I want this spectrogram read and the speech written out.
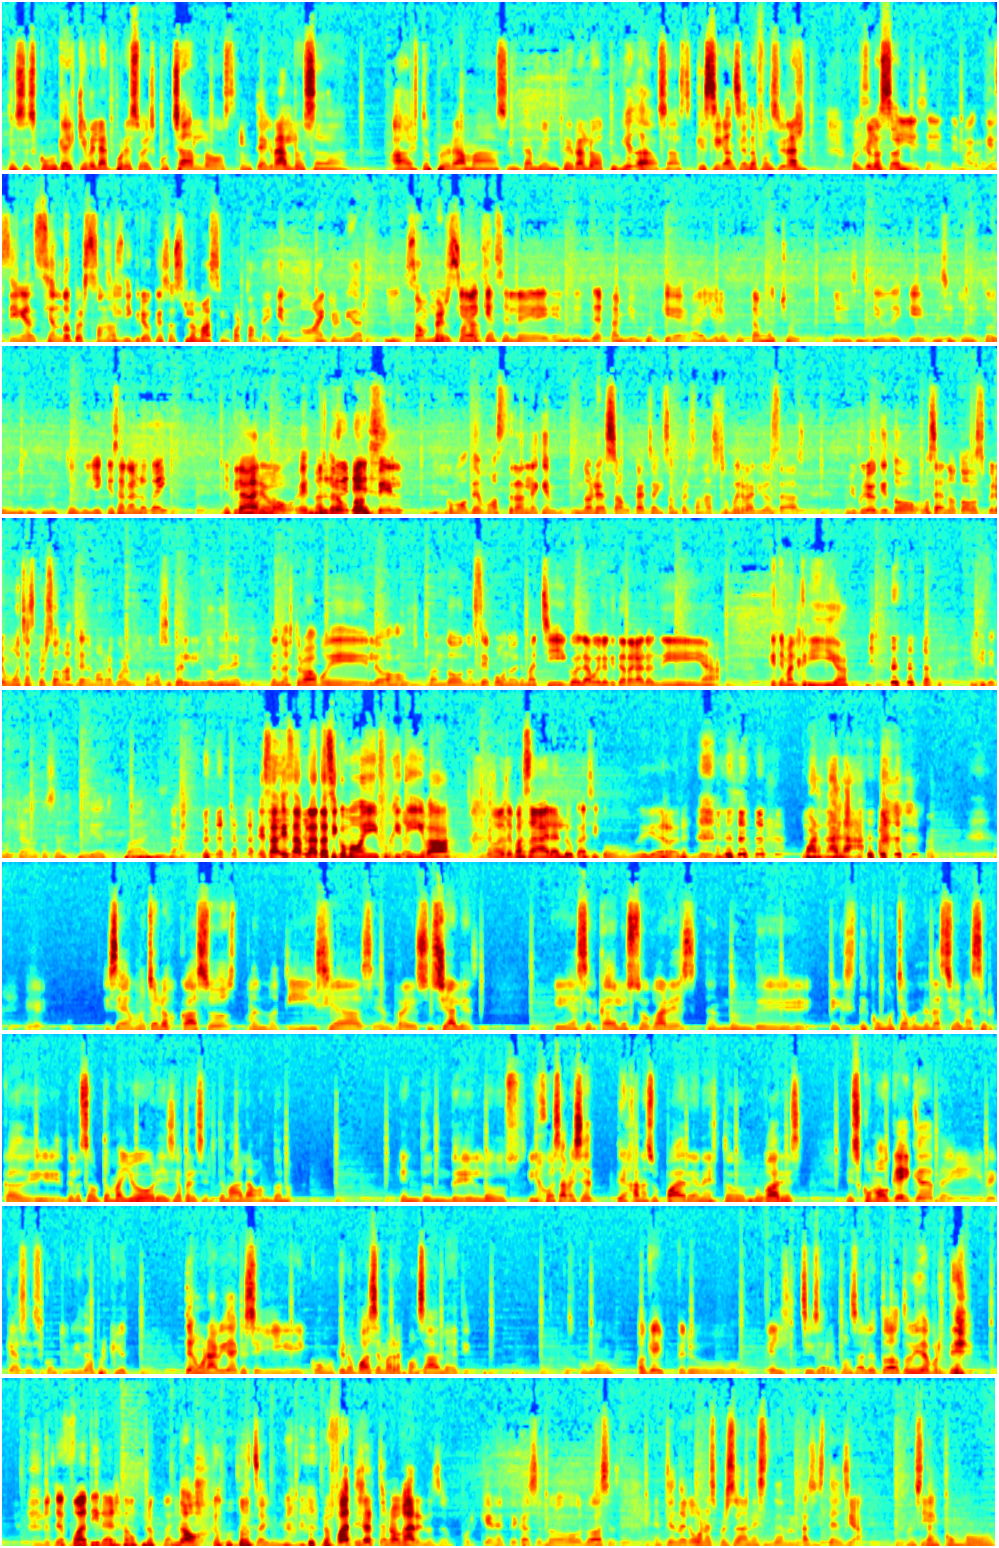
entonces, como que hay que velar por eso, escucharlos, integrarlos a, a estos programas y también integrarlos a tu vida, o sea, que sigan siendo funcionales, porque Ese- lo son. sí, ese es el tema, Porque como que- siguen siendo personas sí. y creo que eso es lo más importante, que no hay que olvidar. Y, Son y lo que hay personas. que hacerle entender también, porque a ellos les cuesta mucho, en el sentido de que me siento un estorbo, me siento un estorbo, y hay que sacarlos de ahí. Es como, Claro, no, es no nuestro papel como demostrarle que no lo son, ¿cachai? Son personas súper valiosas. Yo creo que todos, o sea, no todos, pero muchas personas tenemos recuerdos como súper lindos de, de nuestros abuelos, cuando, no sé, pues uno era más chico, el abuelo que te regalonea, que te malcría. El que te compraba cosas escondidas de tus padres. ah. Esa, esa plata así como ahí fugitiva. O te pasaba la luca así como media rara. Guárdala. Y se ven muchos los casos en noticias, en redes sociales, eh, acerca de los hogares en donde existe con mucha vulneración acerca de, de los adultos mayores y aparece el tema del abandono, en donde los hijos a veces dejan a sus padres en estos lugares. Y es como, ok, quédate ahí y ve qué haces con tu vida porque yo tengo una vida que seguir y como que no puedo hacerme responsable de ti. Es como, ok, pero él se hizo responsable toda tu vida por ti. No te fue a tirar a un hogar. No, o sea, no, no fue a tirarte un hogar, no sé por qué en este caso lo, lo haces. Entiendo que algunas personas necesitan asistencia, necesitan Sí. como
